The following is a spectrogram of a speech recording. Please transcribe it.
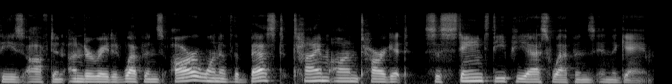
These often underrated weapons are one of the best time-on-target, sustained DPS weapons in the game.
